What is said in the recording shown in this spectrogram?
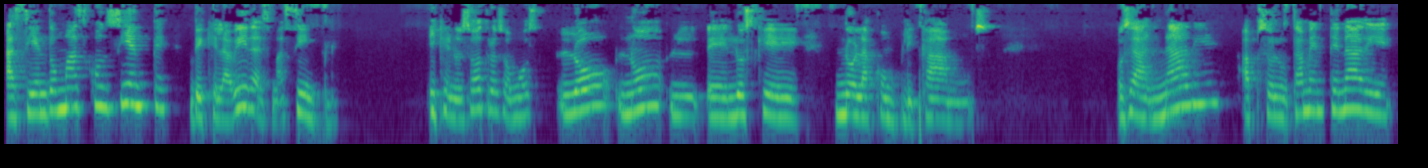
haciendo más consciente de que la vida es más simple y que nosotros somos eh, los que no la complicamos. O sea, nadie, absolutamente nadie,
